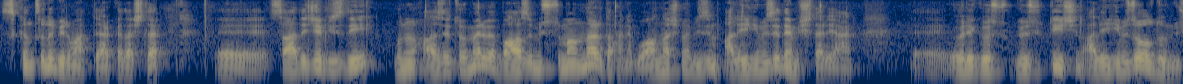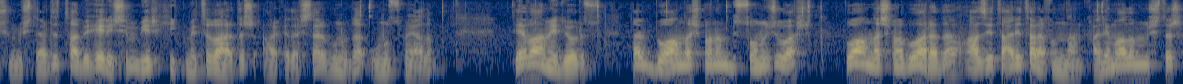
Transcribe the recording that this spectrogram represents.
sıkıntılı bir madde arkadaşlar. Ee, sadece biz değil, bunu Hazreti Ömer ve bazı Müslümanlar da hani bu anlaşma bizim aleyhimize demişler yani. Ee, öyle göz, gözüktüğü için aleyhimize olduğunu düşünmüşlerdi. Tabi her işin bir hikmeti vardır arkadaşlar. Bunu da unutmayalım. Devam ediyoruz. Tabi bu anlaşmanın bir sonucu var. Bu anlaşma bu arada Hazreti Ali tarafından kaleme alınmıştır.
